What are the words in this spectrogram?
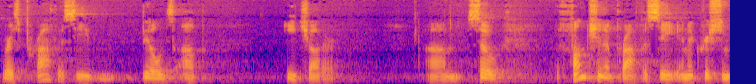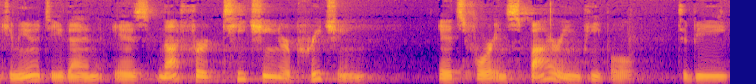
whereas prophecy builds up each other. Um, so, the function of prophecy in a Christian community then is not for teaching or preaching, it's for inspiring people to be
